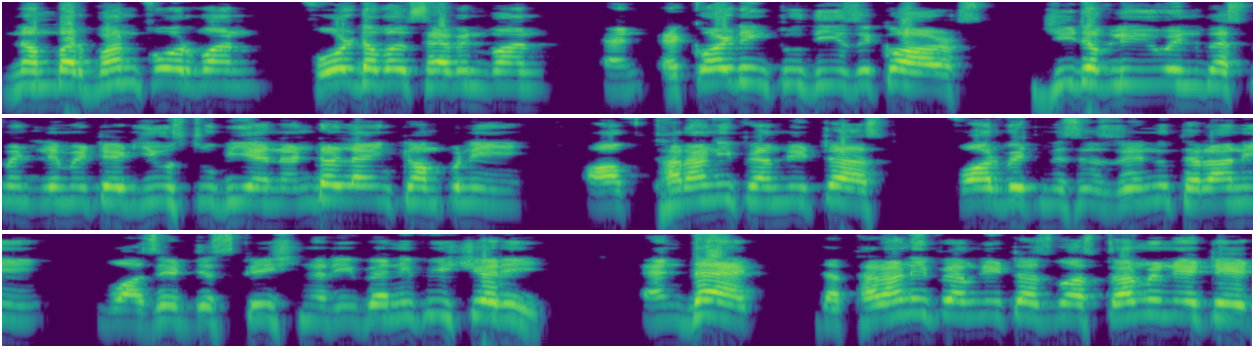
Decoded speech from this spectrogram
number 1414771 and according to these records, GWU Investment Limited used to be an underlying company of Tharani Family Trust for which Mrs. Renu Tharani was a discretionary beneficiary and that the Tharani Family Trust was terminated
